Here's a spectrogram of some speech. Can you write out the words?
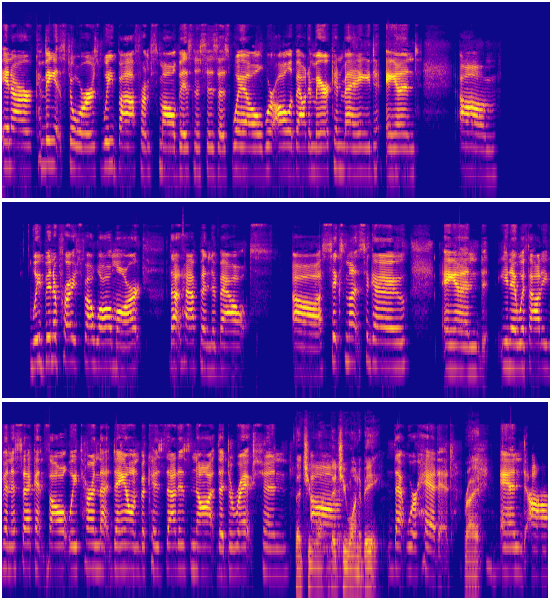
in our convenience stores we buy from small businesses as well. We're all about american made and um, we've been approached by Walmart. That happened about uh, six months ago. And, you know, without even a second thought, we turned that down because that is not the direction that you want that um, you want to be. that we're headed. Right. And, um,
